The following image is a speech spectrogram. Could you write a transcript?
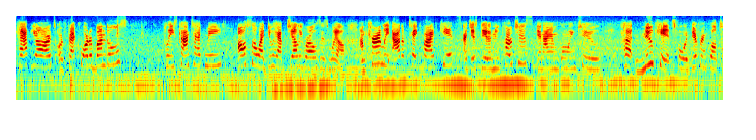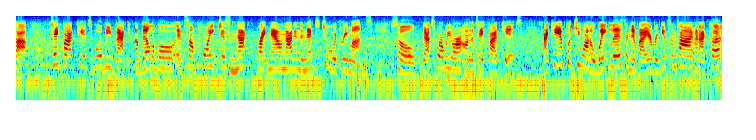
half yards, or fat quarter bundles, please contact me. Also, I do have jelly rolls as well. I'm currently out of Take 5 kits. I just did a new purchase and I am going to cut new kits for a different quilt top. Take 5 kits will be back available at some point, just not right now, not in the next two or three months. So that's where we are on the Take 5 kits. I can put you on a wait list and if I ever get some time and I cut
